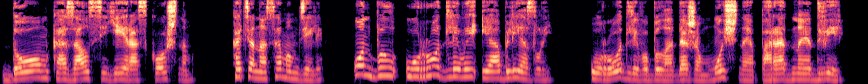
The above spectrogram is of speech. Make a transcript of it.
Дом казался ей роскошным, хотя на самом деле он был уродливый и облезлый. Уродлива была даже мощная парадная дверь,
